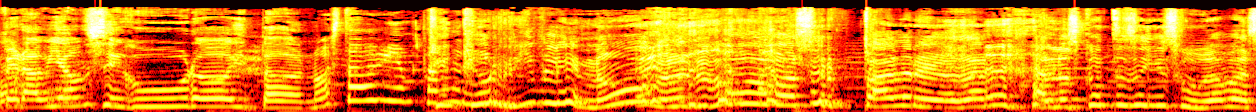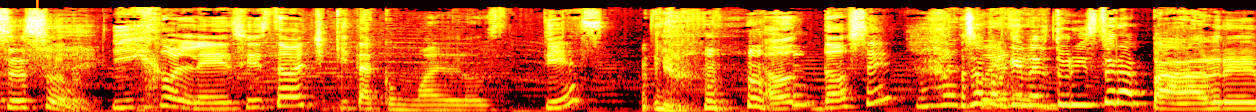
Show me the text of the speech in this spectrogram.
Pero había un seguro y todo. No estaba bien padre. qué horrible, ¿no? ¿Cómo va a ser padre? O sea, ¿A los cuántos años jugabas eso? Híjole, sí estaba chiquita, como a los 10 o 12. no me O sea, porque en el turista era padre,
